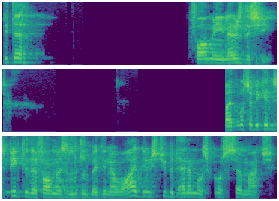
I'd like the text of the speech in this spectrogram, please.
Peter, farmer, he knows the sheep. But also, we can speak to the farmers a little bit. You know, why do stupid animals cost so much?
